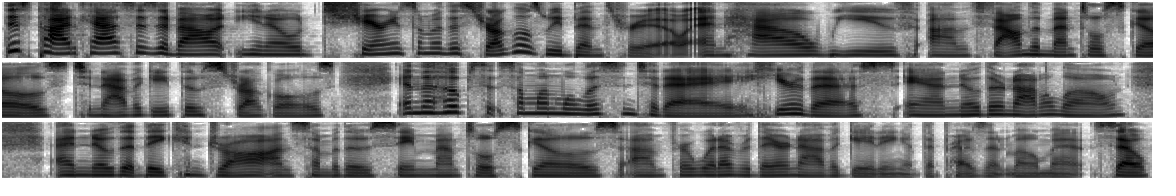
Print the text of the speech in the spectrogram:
this podcast is about, you know, sharing some of the struggles we've been through and how we've um, found the mental skills to navigate those struggles in the hopes that someone will listen today, hear this, and know they're not alone and know that they can draw on some of those same mental skills um, for whatever they're navigating at the present moment. So,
